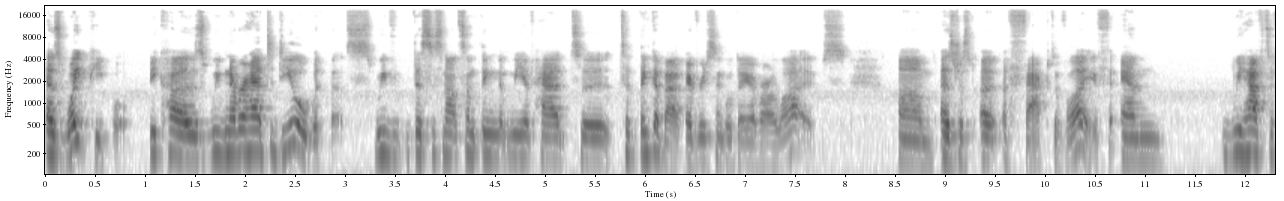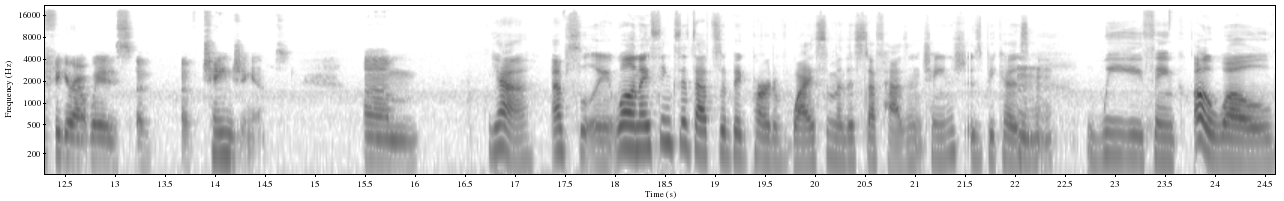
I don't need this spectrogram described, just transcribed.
as white people because we've never had to deal with this. We've this is not something that we have had to to think about every single day of our lives um, as just a, a fact of life, and we have to figure out ways of of changing it. Um, Yeah, absolutely. Well, and I think that that's a big part of why some of this stuff hasn't changed is because we think, oh, well,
